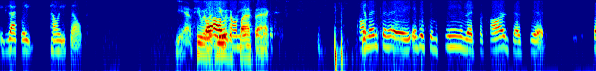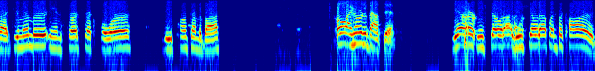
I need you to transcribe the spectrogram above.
exactly how he felt. Yes, he was. Well, a, he um, was I'll, a class I'll act. I'll mention a interesting scene that Picard just did. But do you remember in Star Trek Four, the punk on the bus? Oh, I heard about this. Yeah, Kurt. he showed up. He showed up on Picard,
